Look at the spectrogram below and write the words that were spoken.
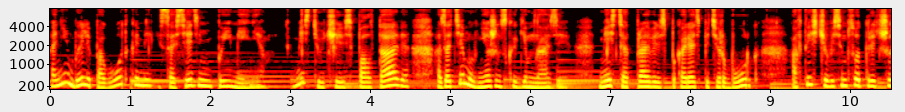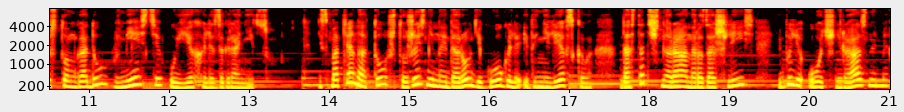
Они были погодками и соседями по имениям. Вместе учились в Полтаве, а затем и в Нежинской гимназии. Вместе отправились покорять Петербург, а в 1836 году вместе уехали за границу. Несмотря на то, что жизненные дороги Гоголя и Данилевского достаточно рано разошлись и были очень разными,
